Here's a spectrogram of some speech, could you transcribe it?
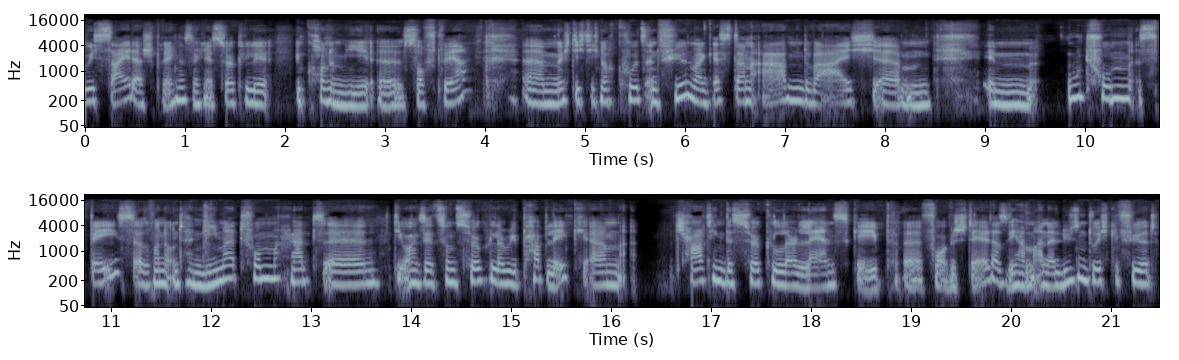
Resider sprechen, das ist nämlich eine Circular Economy äh, Software, ähm, möchte ich dich noch kurz entführen, weil gestern Abend war ich ähm, im Utum Space, also von der Unternehmertum, hat äh, die Organisation Circular Republic ähm, Charting the Circular Landscape äh, vorgestellt. Also die haben Analysen durchgeführt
